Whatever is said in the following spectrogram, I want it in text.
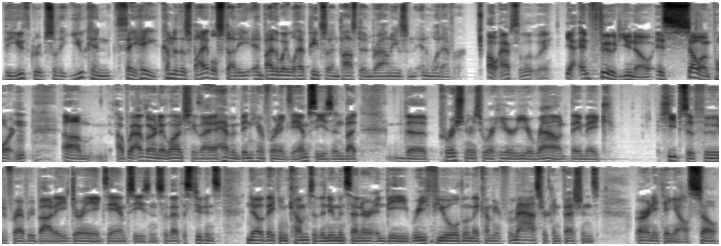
the youth group so that you can say, hey, come to this Bible study. And by the way, we'll have pizza and pasta and brownies and, and whatever. Oh, absolutely. Yeah. And food, you know, is so important. Um, I, I learned at lunch because I haven't been here for an exam season, but the parishioners who are here year round, they make heaps of food for everybody during exam season so that the students know they can come to the Newman Center and be refueled when they come here for mass or confessions or anything else. So,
